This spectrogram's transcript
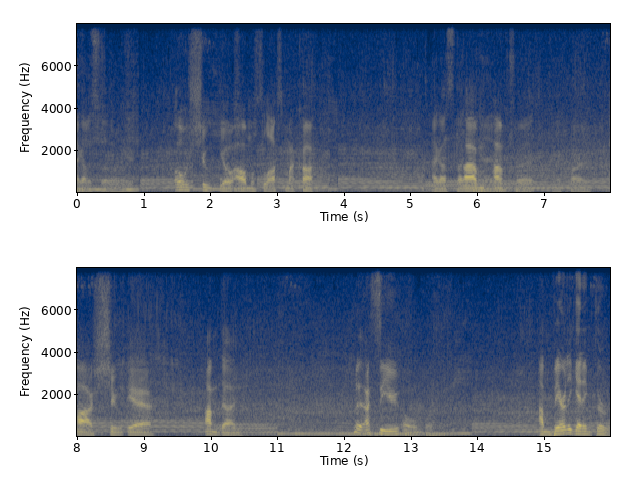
I gotta slow down here. Oh shoot, yo, I almost lost my car. I got stuck Um, behind um, a truck in a car. Ah shoot, yeah. I'm done. I see you. Oh boy. I'm barely getting through.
